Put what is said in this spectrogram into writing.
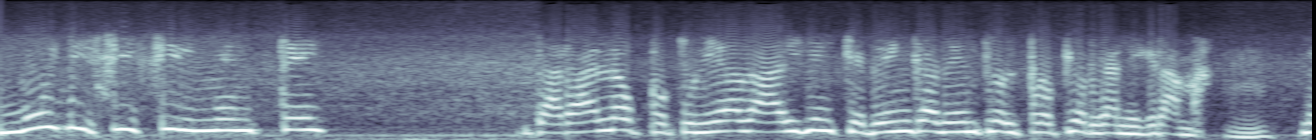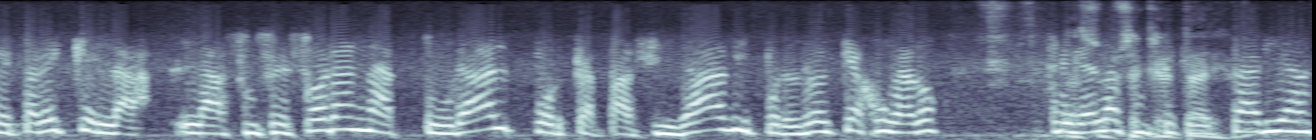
muy difícilmente dará la oportunidad a alguien que venga dentro del propio organigrama. Me parece que la, la sucesora natural por capacidad y por el rol que ha jugado sería la, subsecretaria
